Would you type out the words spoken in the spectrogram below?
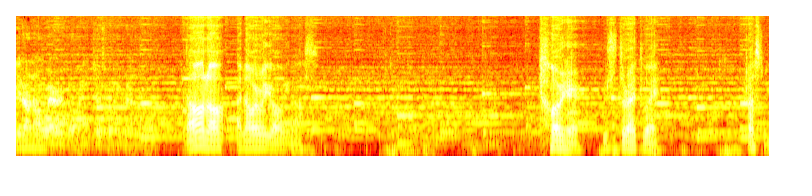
You don't know where you're going. Just going randomly. No, no. I know where we're going now. Come over here. This is the right way. Trust me.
